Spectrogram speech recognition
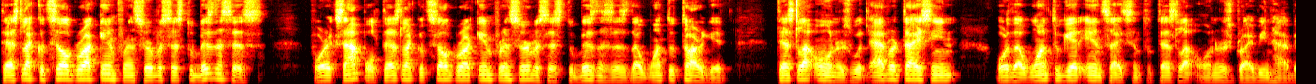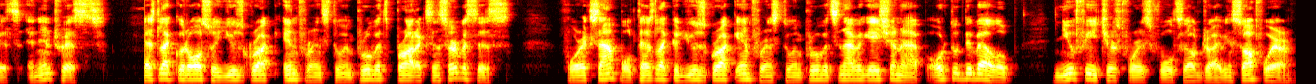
Tesla could sell Grok Inference services to businesses. For example, Tesla could sell Grok Inference services to businesses that want to target Tesla owners with advertising or that want to get insights into Tesla owners' driving habits and interests. Tesla could also use Grok Inference to improve its products and services. For example, Tesla could use Grok Inference to improve its navigation app or to develop new features for its full self driving software.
